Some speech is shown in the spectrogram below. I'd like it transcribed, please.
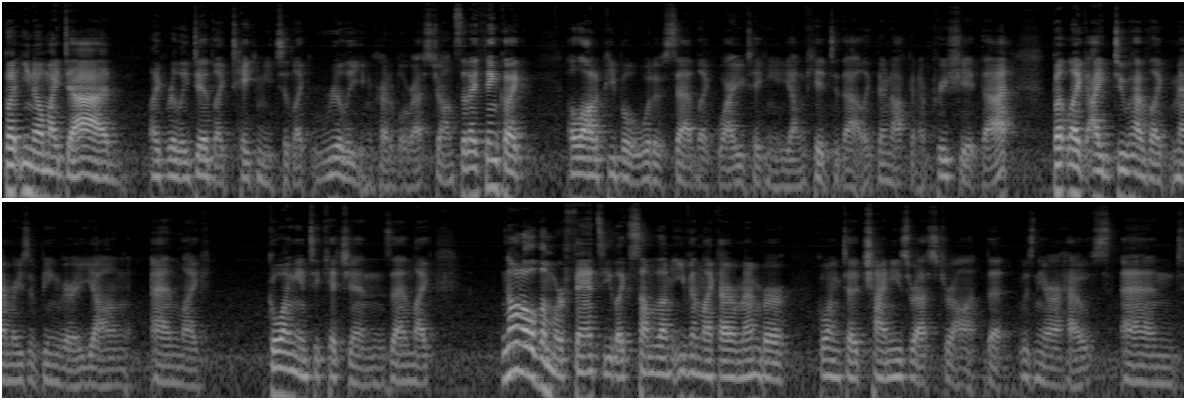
but you know my dad like really did like take me to like really incredible restaurants that i think like a lot of people would have said like why are you taking a young kid to that? Like they're not going to appreciate that. But like i do have like memories of being very young and like going into kitchens and like not all of them were fancy. Like some of them, even like I remember going to a Chinese restaurant that was near our house and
